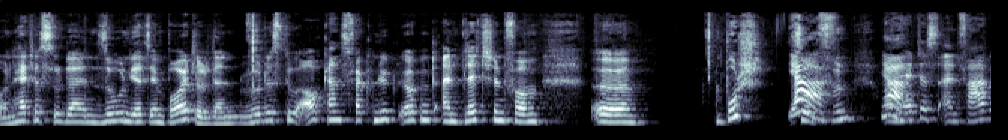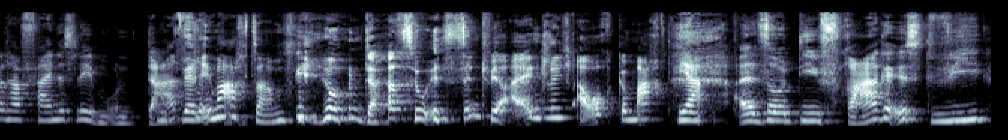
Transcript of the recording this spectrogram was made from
und hättest du deinen Sohn jetzt im Beutel, dann würdest du auch ganz vergnügt irgendein Blättchen vom äh, Busch Ja, zupfen ja. und hättest ein fabelhaft feines Leben. Und dazu Wäre immer achtsam. Und dazu ist, sind wir eigentlich auch gemacht. Ja. Also die Frage ist, wie,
